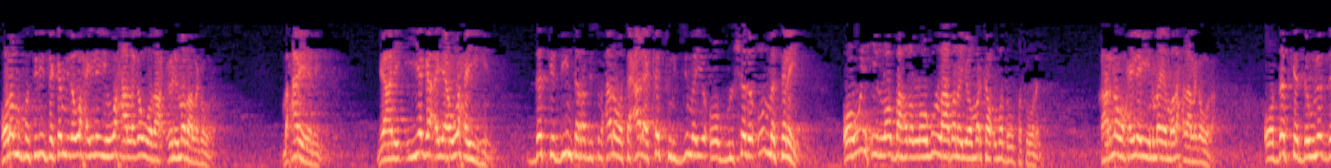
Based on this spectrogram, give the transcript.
Qolo mufasiriinta ka mida waxay leeyihiin waxaa laga wadaa culimadaa laga wadaa. Maxaa yeelay yacni iyaga ayaa waxay yihiin dadka diinta rabbi subxaana wa tacaala ka turjumaya oo bulshada u matalay oo wixii loo baahdo loogu laabanayo markaa ummadda u fatwoonayo qaarna waxay leeyihiin maya madaxdaa laga wadaa. Oo dadka dowladda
